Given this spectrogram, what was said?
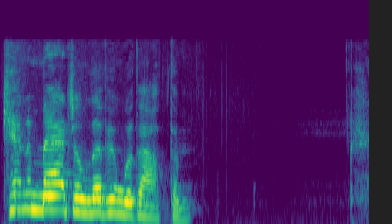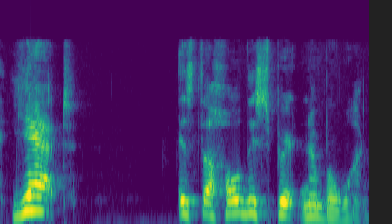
Can't imagine living without them. Yet, is the Holy Spirit number one?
